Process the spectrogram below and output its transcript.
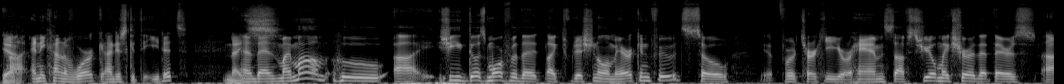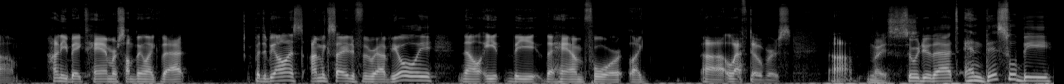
Yeah. uh, any kind of work, and I just get to eat it. Nice. And then my mom, who uh, she goes more for the like traditional American foods, so for turkey or ham and stuff, she'll make sure that there's um, honey baked ham or something like that. But to be honest, I'm excited for the ravioli, and I'll eat the the ham for like uh, leftovers. Um, nice. so we do that, and this will be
